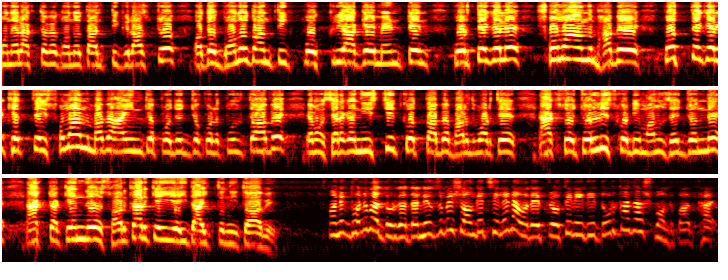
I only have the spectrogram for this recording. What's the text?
মনে রাখতে হবে গণতান্ত্রিক রাষ্ট্র, অতএব গণতান্ত্রিক প্রক্রিয়াকে মেনটেন করতে গেলে সমানভাবে, প্রত্যেকের ক্ষেত্রেই সমানভাবে আইনকে প্রযোজ্য করে তুলতে হবে এবং সেটাকে নিশ্চিত করতে হবে ভারতবর্ষের একশো চল্লিশ কোটি মানুষের জন্য একটা কেন্দ্রীয় সরকারকেই এই দায়িত্ব নিতে হবে। অনেক ধন্যবাদ দুর্গাদা। নিউজরুমের সঙ্গে ছিলেন আমাদের প্রতিনিধি দুর্গাদাস বন্দ্যোপাধ্যায়।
